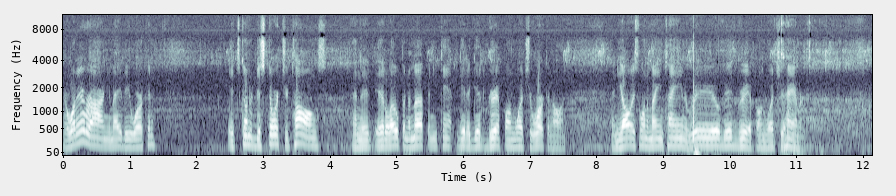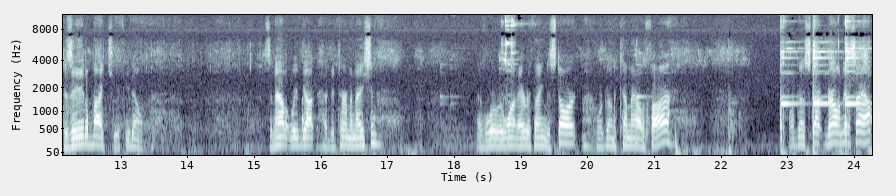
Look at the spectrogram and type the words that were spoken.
or whatever iron you may be working, it's going to distort your tongs and it, it'll open them up and you can't get a good grip on what you're working on. And you always want to maintain a real good grip on what you're hammering because it'll bite you if you don't. So now that we've got a determination of where we want everything to start, we're going to come out of the fire. We're going to start drawing this out.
